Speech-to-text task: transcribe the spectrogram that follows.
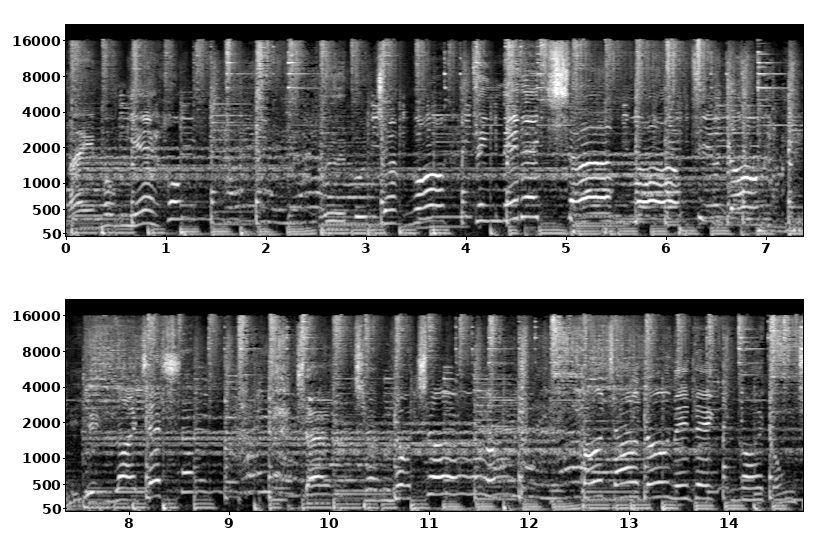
迷梦夜空，陪伴着我，听你的心窝跳动。原来这心长长路中，可找到你的爱共情。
